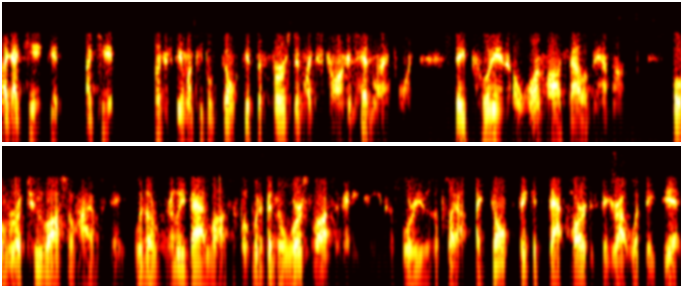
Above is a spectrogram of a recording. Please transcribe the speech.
Like I can't get, I can't understand why people don't get the first and like strongest headline point. They put in a one-loss Alabama over a two-loss Ohio State with a really bad loss, but would have been the worst loss of any team in the four years of the playoff. I don't think it's that hard to figure out what they did.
